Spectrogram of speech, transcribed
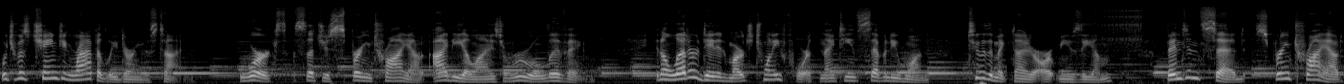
which was changing rapidly during this time. Works such as Spring Tryout idealized rural living. In a letter dated March 24, 1971, to the MacNider Art Museum, Benton said Spring Tryout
